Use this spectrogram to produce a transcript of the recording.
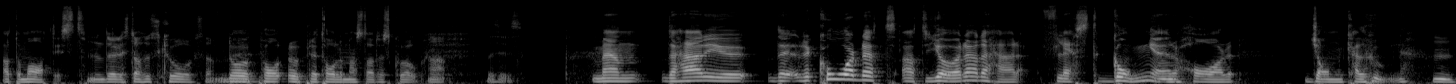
automatiskt. Mm, Då är det status quo som... Då upprätthåller man status quo. Precis. Men det här är ju, det, rekordet att göra det här flest gånger Mm. har John Calhoun. Mm.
